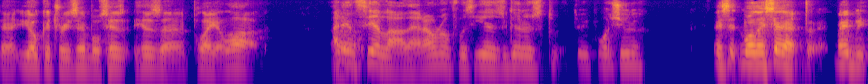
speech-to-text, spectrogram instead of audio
that Jokic resembles his his uh, play a lot. I Uh, didn't see a lot of that. I don't know if was he as good as th- three point shooter. They said, well, they said that maybe.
